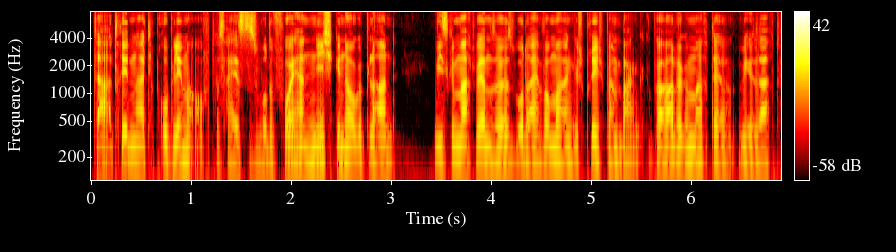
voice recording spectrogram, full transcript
da treten halt die Probleme auf. Das heißt, es wurde vorher nicht genau geplant, wie es gemacht werden soll. Es wurde einfach mal ein Gespräch beim Bankberater gemacht, der, wie gesagt,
